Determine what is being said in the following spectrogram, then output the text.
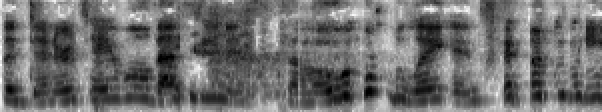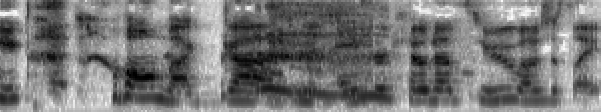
the dinner table, that scene is so blatant to me. Oh my god. When anger showed up too, I was just like,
